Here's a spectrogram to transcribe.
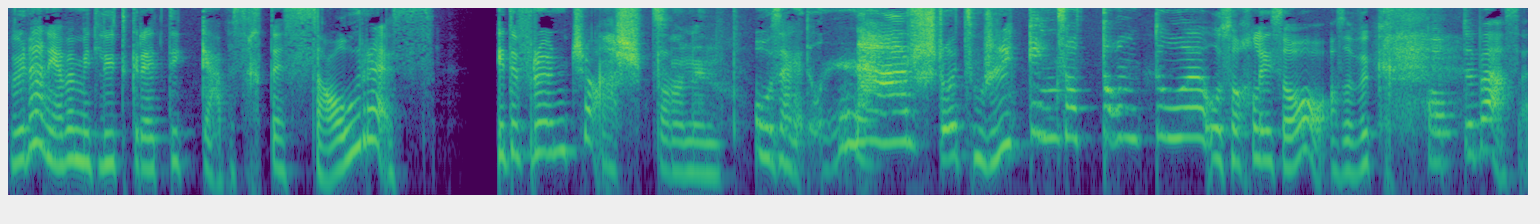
Weil dann habe ich eben mit Leuten geredet, die geben sich das Saures in der Freundschaft. Ah, spannend. Und sagen, du nervst, jetzt musst du nicht so dumm tun. Und so ein bisschen so. Also wirklich hopp den Besen.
